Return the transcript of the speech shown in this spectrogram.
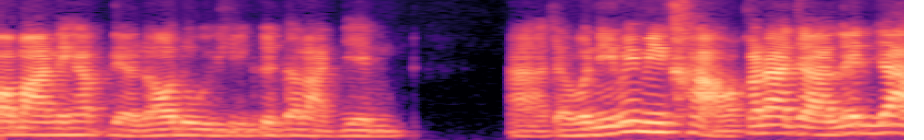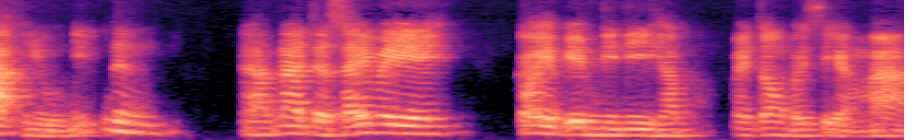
ประมาณนี้ครับ เดี๋ยวรอดูอีกทีคือตลาดเย็น อ่า แต่วันนี้ไม่มีข่าวก็น่าจะเล่นยากอยู่นิดนึงนะครับ น่าจะไซด์เวย์ก็เอ็มดีๆครับ ไม่ต้องไปเสี่ยงมาก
